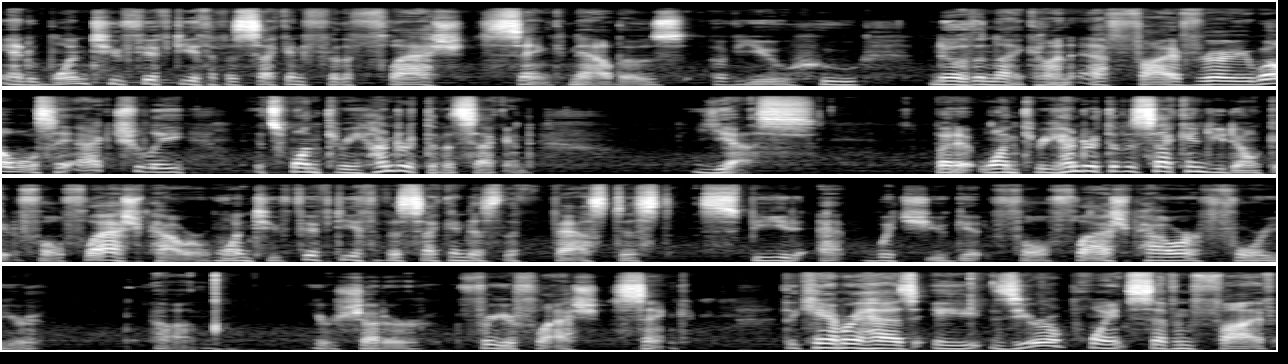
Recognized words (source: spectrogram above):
and 1 250th of a second for the flash sync. Now, those of you who know the Nikon F5 very well will say, actually, it's 1 300th of a second. Yes, but at 1 300th of a second, you don't get full flash power. 1 250th of a second is the fastest speed at which you get full flash power for your, um, your shutter, for your flash sync. The camera has a 0.75x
